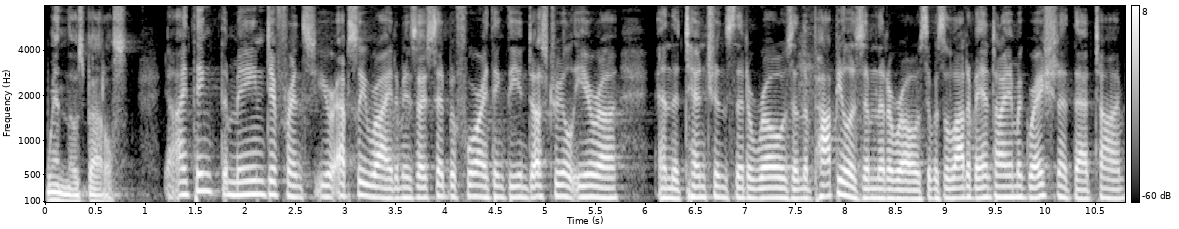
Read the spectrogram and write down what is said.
win those battles? Yeah, I think the main difference, you're absolutely right. I mean, as I said before, I think the industrial era and the tensions that arose and the populism that arose. There was a lot of anti immigration at that time.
